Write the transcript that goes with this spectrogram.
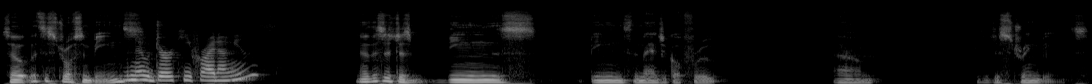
So let's just draw some beans. No Durkee fried onions. No, this is just beans, beans, the magical fruit. Um, these are just string beans.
